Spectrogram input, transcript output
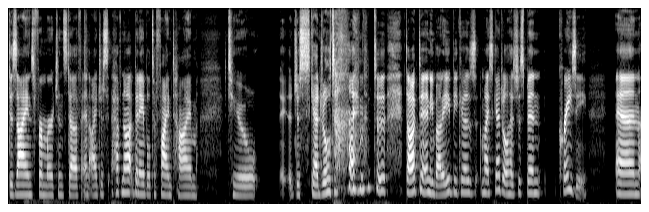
designs for merch and stuff. And I just have not been able to find time to Uh, just schedule time to talk to anybody because my schedule has just been crazy. And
